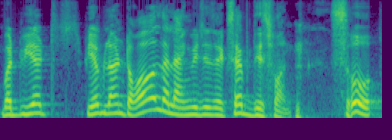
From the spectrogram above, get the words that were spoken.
But we are we have learnt all the languages except this one. so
